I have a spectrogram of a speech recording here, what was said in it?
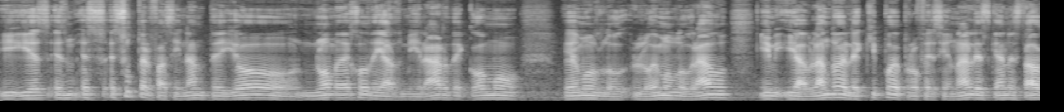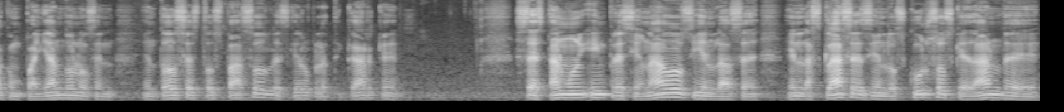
Y, es súper es, es, fascinante. Yo no me dejo de admirar de cómo hemos lo, hemos logrado. Y, hablando del equipo de profesionales que han estado acompañándonos en, todos estos pasos, les quiero platicar que se están muy impresionados y en las, eh, en las clases y en los cursos que dan de,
